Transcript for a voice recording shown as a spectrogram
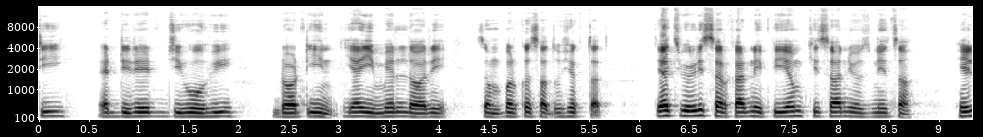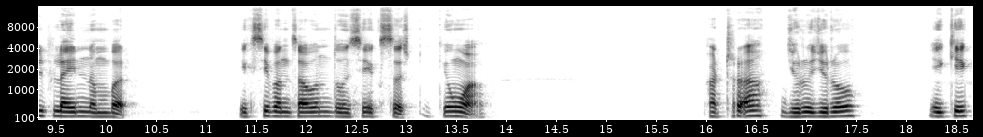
T at the rate G O V dot in या ईमेलद्वारे संपर्क साधू शकतात. त्याचवेळी सरकारने पी एम किसान योजनेचा हेल्पलाईन नंबर एकशे पंचावन्न दोनशे एकसष्ट किंवा अठरा झिरो झिरो एक एक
